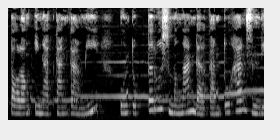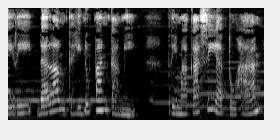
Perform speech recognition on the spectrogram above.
tolong ingatkan kami untuk terus mengandalkan Tuhan sendiri dalam kehidupan kami. Terima kasih ya Tuhan,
